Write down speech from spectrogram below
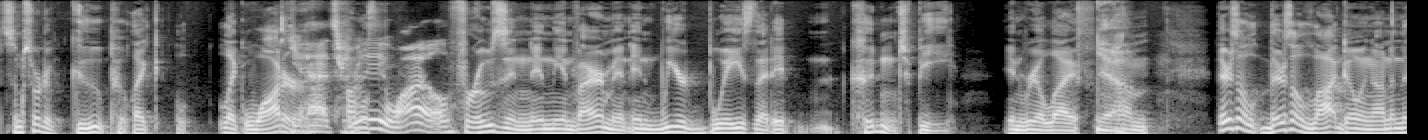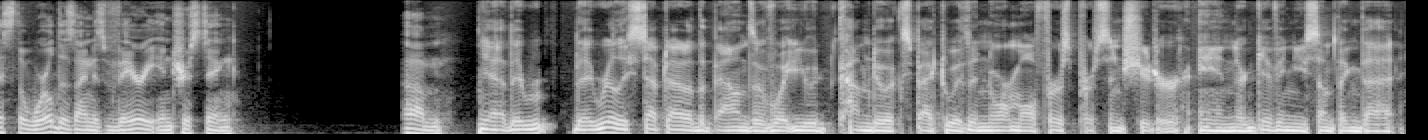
some sort of goop, like like water. Yeah, it's really wild. frozen in the environment in weird ways that it couldn't be in real life. Yeah. Um, there's a there's a lot going on in this. The world design is very interesting. Um, Yeah, they they really stepped out of the bounds of what you would come to expect with a normal first person shooter, and they're giving you something that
